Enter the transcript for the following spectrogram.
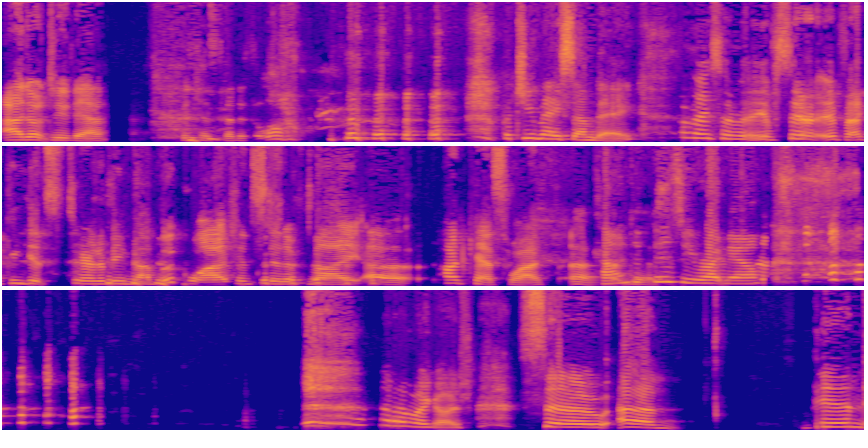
I don't do that because that is a lot. but you may someday. I may someday if Sara, if I can get Sara to be my book wife instead of my uh, podcast wife. Uh, kind of busy right now. oh my gosh! So um, then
